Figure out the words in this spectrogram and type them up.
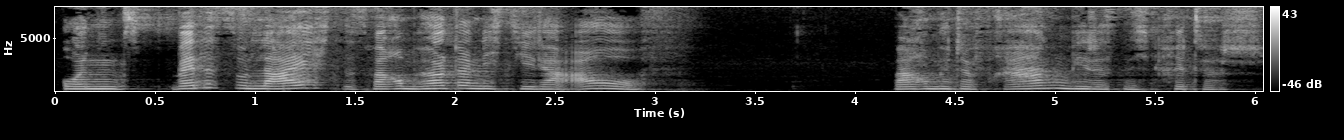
Und wenn es so leicht ist, warum hört dann nicht jeder auf? Warum hinterfragen wir das nicht kritisch?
